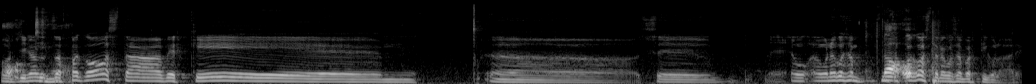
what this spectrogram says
Ho ordinato. Zappacosta perché eh, se, è un- è una cosa, Zappacosta è una cosa particolare.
